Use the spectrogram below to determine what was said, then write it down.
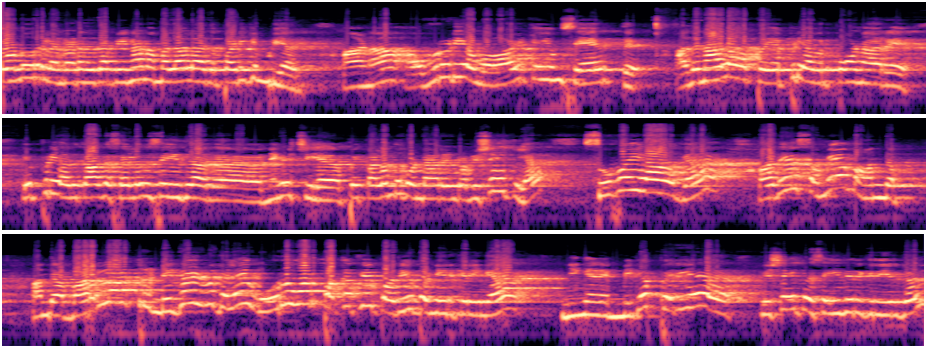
தொண்ணூறுல நடந்தது அப்படின்னா நம்மளால அதை படிக்க முடியாது. ஆனா அவருடைய வாழ்க்கையும் சேர்த்து அதனால அப்ப எப்படி அவர் போனாரு எப்படி அதுக்காக செலவு செய்து அதை நிகழ்ச்சியை போய் கலந்து கொண்டாருன்ற விஷயத்துல சுவையாக அதே சமயம் அந்த அந்த வரலாற்று நிகழ்வுகளை ஒரு ஒரு பதிவு பண்ணியிருக்கிறீங்க. நீங்க மிகப்பெரிய விஷயத்தை செய்திருக்கிறீர்கள்.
